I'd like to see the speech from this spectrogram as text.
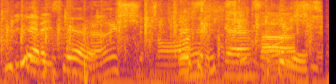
Que, que era? O que, que era? Nossa, Nossa,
